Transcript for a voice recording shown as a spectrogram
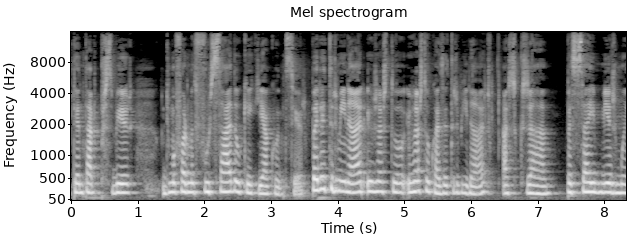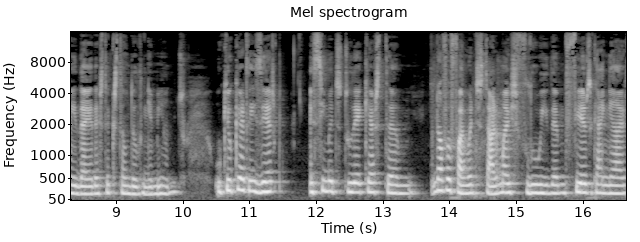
tentar perceber de uma forma forçada o que é que ia acontecer. Para terminar, eu já estou, eu já estou quase a terminar. Acho que já passei mesmo a ideia desta questão de alinhamento. O que eu quero dizer, acima de tudo, é que esta nova forma de estar mais fluida me fez ganhar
